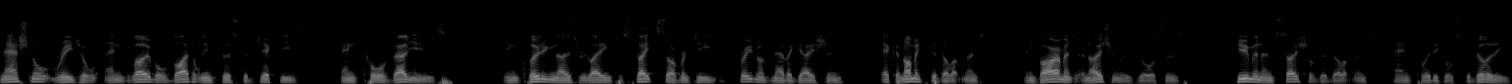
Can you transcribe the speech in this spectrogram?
national, regional and global vital interest objectives and core values, including those relating to state sovereignty, freedom of navigation, economic development, environment and ocean resources, human and social development, and political stability.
